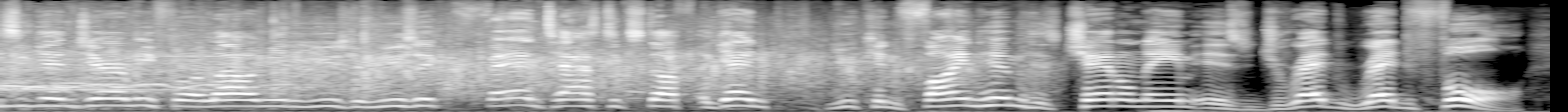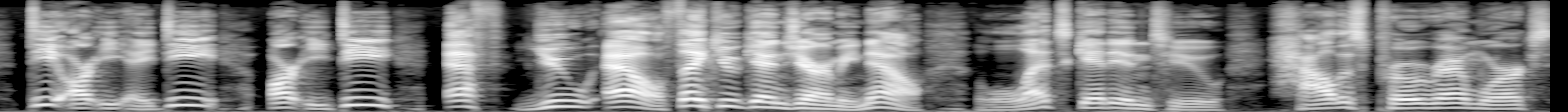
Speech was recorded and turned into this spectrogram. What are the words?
Thanks again, Jeremy, for allowing me to use your music. Fantastic stuff. Again, you can find him. His channel name is Dread Red Full. D R E A D R E D F U L. Thank you again, Jeremy. Now, let's get into how this program works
